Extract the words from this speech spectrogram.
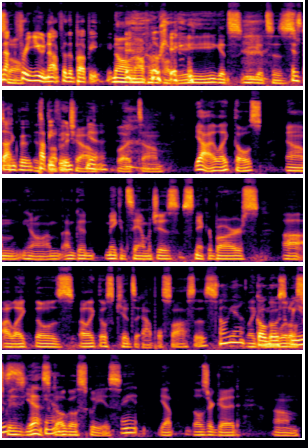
Not so, for you, not for the puppy. no, not for the Okay. puppy. He, he gets he gets his His dog food, his puppy, food. chow. Yeah. But um, yeah, I like those. Um, you know, I'm I'm good making sandwiches, Snicker bars. Uh, I like those. I like those kids' apple sauces. Oh, yeah. like Go in the Go little Squeeze? Yes, Yeah. go go squeeze. Right. Yep, those are good. Um,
